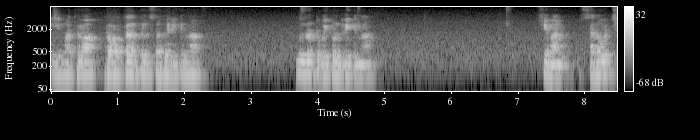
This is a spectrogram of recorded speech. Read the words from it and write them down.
ഈ മാധ്യമ പ്രവർത്തനത്തിൽ സഹകരിക്കുന്ന മുന്നോട്ട് പോയിക്കൊണ്ടിരിക്കുന്ന ശ്രീമാൻ സനോജ്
